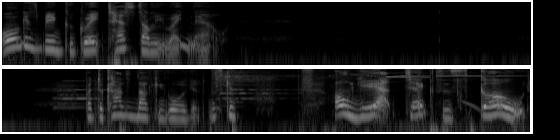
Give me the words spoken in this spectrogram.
Oregon's being a great test dummy right now. But kind of knocking Oregon. Let's get. Oh, yeah, Texas gold.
